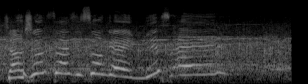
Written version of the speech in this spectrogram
掌声再次送给 miss a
